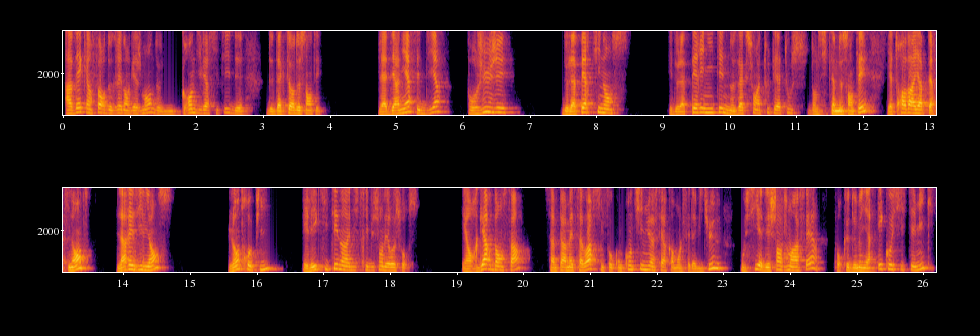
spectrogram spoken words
avec un fort degré d'engagement d'une grande diversité d'acteurs de, de santé. La dernière, c'est de dire, pour juger de la pertinence et de la pérennité de nos actions à toutes et à tous dans le système de santé, il y a trois variables pertinentes, la résilience, l'entropie et l'équité dans la distribution des ressources. Et en regardant ça, ça me permet de savoir s'il faut qu'on continue à faire comme on le fait d'habitude ou s'il y a des changements à faire pour que de manière écosystémique,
